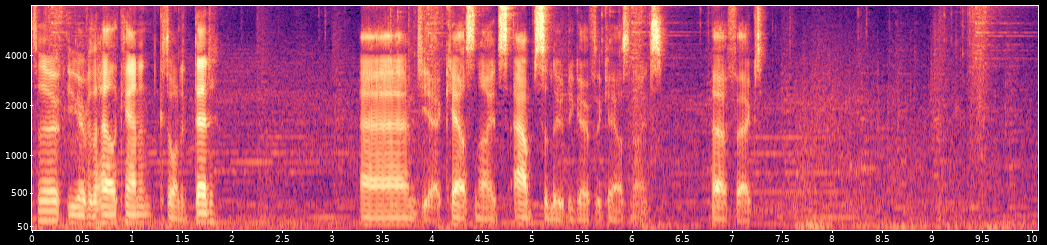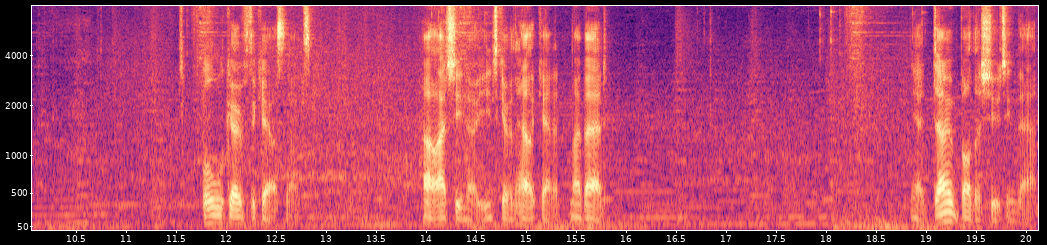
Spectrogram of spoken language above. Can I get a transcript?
So, you go for the Hell Cannon, because I want it dead. And yeah, Chaos Knights. Absolutely go for the Chaos Knights. Perfect. Full go for the Chaos Knights. Oh, actually, no. You need to go for the Hell Cannon. My bad. Yeah, don't bother shooting that.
